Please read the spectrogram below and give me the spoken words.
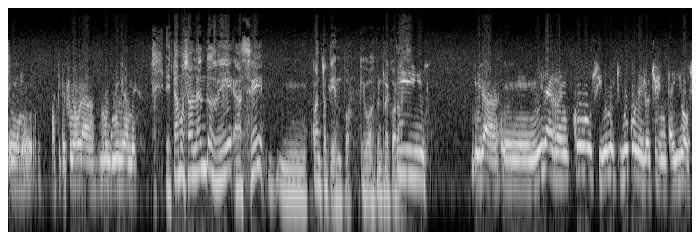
Eh, así que fue una obra muy, muy grande. Estamos hablando de hace mm, cuánto tiempo que vos recordás. Y, mira, eh, él arrancó, si no me equivoco, en el 82.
